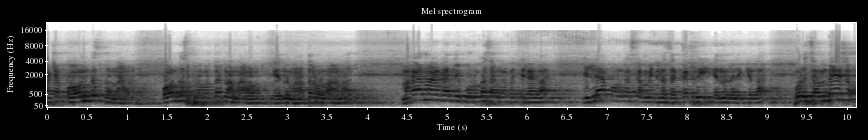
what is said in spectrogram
പക്ഷെ കോൺഗ്രസ് നന്നാവണം. കോൺഗ്രസ് പ്രവർത്തനം നന്നാവണം എന്ന് മാത്രമുള്ളതാണ് മഹാത്മാഗാന്ധി കുടുംബ സംഗമത്തിലുള്ള ജില്ലാ കോൺഗ്രസ് കമ്മിറ്റിയുടെ സെക്രട്ടറി എന്ന നിലയ്ക്കുള്ള ഒരു സന്ദേശം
